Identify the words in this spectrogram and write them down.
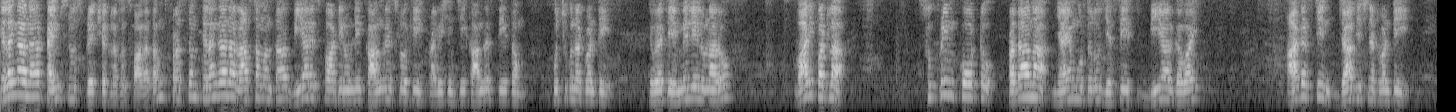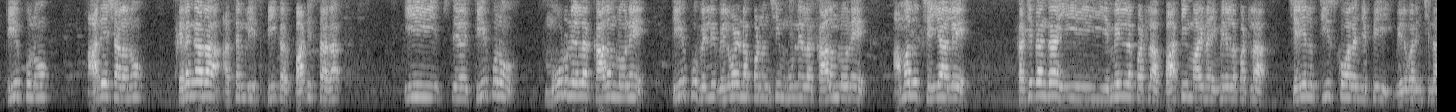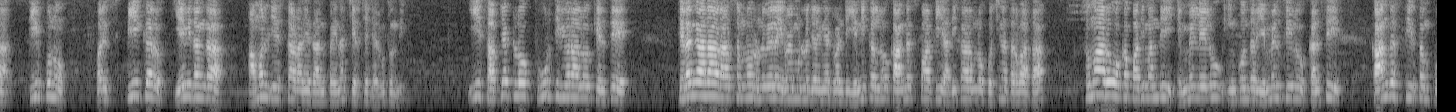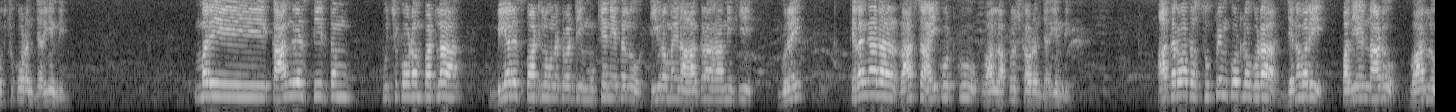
Telangana times news ప్రేక్షకులకు స్వాగతం. ప్రస్తుతం తెలంగాణ రాష్ట్రం అంతా బీఆర్ఎస్ పార్టీ నుండి కాంగ్రెస్లోకి ప్రవేశించి కాంగ్రెస్ తీతం పుచ్చుకున్నటువంటి ఎవరైతే ఎమ్మెల్యేలు ఉన్నారో వారి పట్ల సుప్రీంకోర్టు ప్రధాన న్యాయమూర్తులు justice BR Gavai Augustine George ఇచ్చినటువంటి తీర్పును ఆదేశాలను తెలంగాణ అసెంబ్లీ స్పీకర్ పాటిస్తారా? ఈ తీర్పును మూడు నెలల కాలంలోనే తీర్పు వెళ్ళి వెలువడినప్పటి నుంచి మూడు నెలల కాలంలోనే అమలు చేయాలి. ఖచ్చితంగా ఈ ఎమ్మెల్యేల పట్ల పార్టీ మారిన ఎమ్మెల్యేల పట్ల చర్యలు తీసుకోవాలని చెప్పి వెలువరించిన తీర్పును మరి స్పీకర్ ఏ విధంగా అమలు చేస్తాడనే దానిపైన చర్చ జరుగుతుంది. ఈ సబ్జెక్టులో పూర్తి వివరాల్లోకి వెళ్తే తెలంగాణ రాష్ట్రంలో రెండు వేల ఇరవై మూడులో జరిగినటువంటి ఎన్నికల్లో కాంగ్రెస్ పార్టీ అధికారంలోకి వచ్చిన తర్వాత సుమారు ఒక పది మంది ఎమ్మెల్యేలు ఇంకొందరు ఎమ్మెల్సీలు కలిసి కాంగ్రెస్ తీర్థం పుచ్చుకోవడం జరిగింది. మరి కాంగ్రెస్ తీర్థం పుచ్చుకోవడం పట్ల బీఆర్ఎస్ పార్టీలో ఉన్నటువంటి ముఖ్య నేతలు తీవ్రమైన ఆగ్రహానికి గురై తెలంగాణ రాష్ట్ర హైకోర్టుకు వాళ్ళు అప్రోచ్ కావడం జరిగింది. ఆ తర్వాత సుప్రీంకోర్టులో కూడా జనవరి పదిహేను నాడు వాళ్ళు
